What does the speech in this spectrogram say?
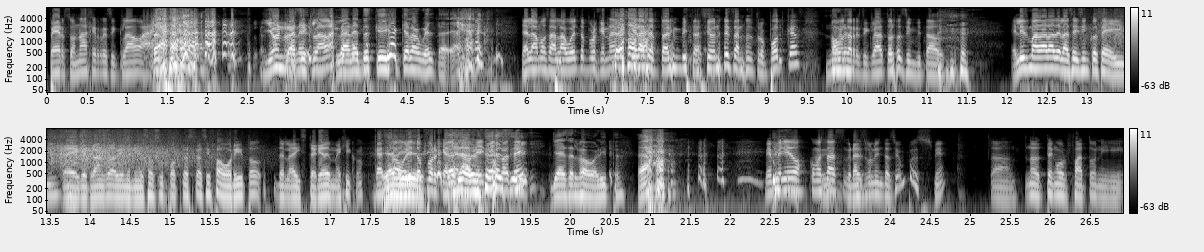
personaje reciclado. Guión reciclado. La neta es que dije aquí a la vuelta. Ya le vamos a dar la vuelta porque nadie quiere aceptar invitaciones a nuestro podcast. No, vamos no. a reciclar a todos los invitados. Elis Madara de la 656. Eh, qué tranza, bienvenidos a su podcast casi favorito de la histeria de México. Casi Ya favorito le- porque el de la favorito, 656. sí, Ya es el favorito. Bienvenido, ¿cómo estás? Gracias por la invitación, pues bien. No tengo olfato ni,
